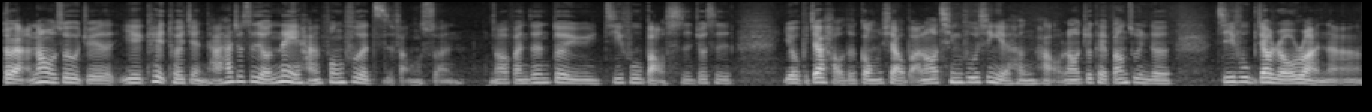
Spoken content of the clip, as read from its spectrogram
对啊，那我所以我觉得也可以推荐它，它就是有内含丰富的脂肪酸，然后反正对于肌肤保湿就是有比较好的功效吧，然后亲肤性也很好，然后就可以帮助你的肌肤比较柔软啊，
